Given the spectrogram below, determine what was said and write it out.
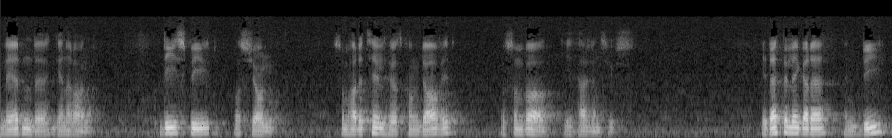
ledende generaler, de spyd og skjold som hadde tilhørt kong David og som var i Herrens hus. I dette ligger det en dyp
